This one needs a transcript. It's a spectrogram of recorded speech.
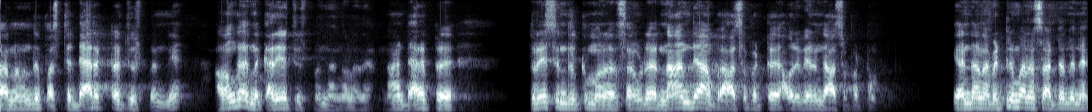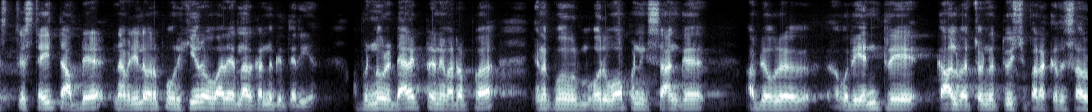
காரணம் வந்து ஃபஸ்ட்டு டேரக்டர் சூஸ் பண்ணேன் அவங்க இந்த கதையை சூஸ் பண்ணாங்க அவ்வளோதான் நான் டேரக்டர் சுரேஷ் செந்தில்குமார் சாரோட நான் தான் ஆசைப்பட்டு அவர் வேணும்னு ஆசைப்பட்டோம். ஏன்டா நான் வெற்றிமாறன் சார்ட்டு வந்து நெக்ஸ்ட் ஸ்ட்ரைட்டாக அப்படியே நான் வெளியில் வரப்போ ஒரு ஹீரோவாக எல்லாரும் கண்ணுக்கு தெரியும். அப்போ இன்னொரு டேரக்டர் வர்றப்ப எனக்கு ஒரு ஒரு ஓப்பனிங் சாங்கு அப்படி ஒரு ஒரு என்ட்ரி கால் வச்சோன்னே தூசி பறக்குது சார்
